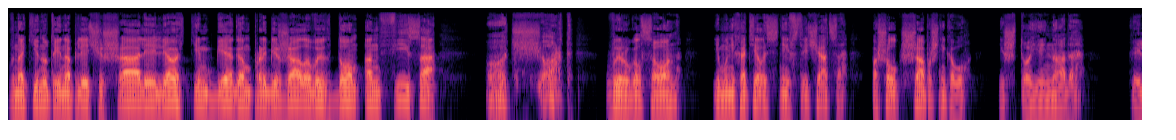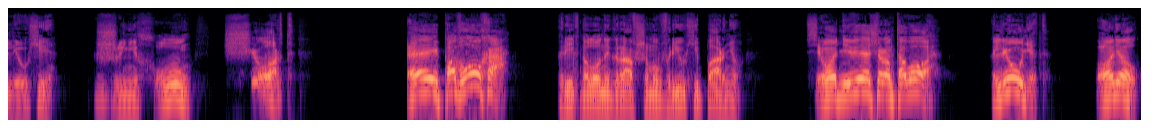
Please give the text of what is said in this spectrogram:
в накинутой на плечи шали, легким бегом пробежала в их дом Анфиса. «О, черт!» — выругался он. Ему не хотелось с ней встречаться. Пошел к Шапошникову. И что ей надо? К Илюхе? К жениху? Черт! «Эй, Павлуха!» — крикнул он игравшему в рюхе парню. «Сегодня вечером того! Клюнет! Понял?»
